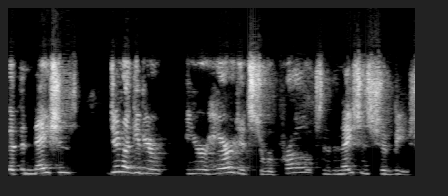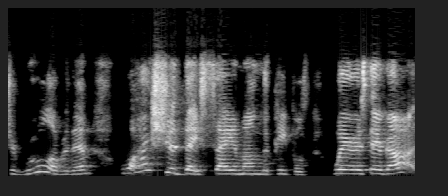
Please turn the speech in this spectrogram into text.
That the nations do not give your your heritage to reproach that the nations should be should rule over them. Why should they say among the peoples where is their god?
